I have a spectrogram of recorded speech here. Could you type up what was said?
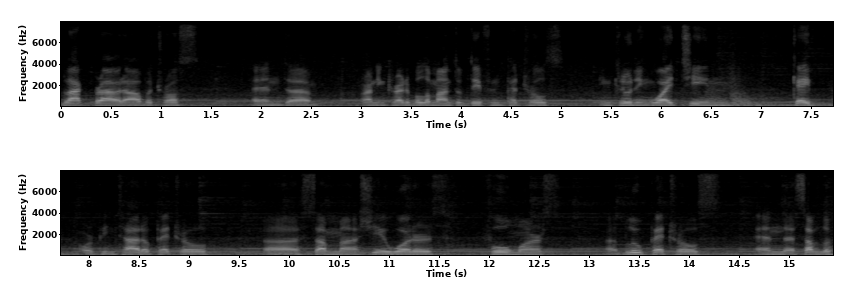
black-browed albatross and um, an incredible amount of different petrels, including white chin, Cape or Pintado petrel, uh, some uh, shearwaters, fulmars, uh, blue petrels, and uh, some of the,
